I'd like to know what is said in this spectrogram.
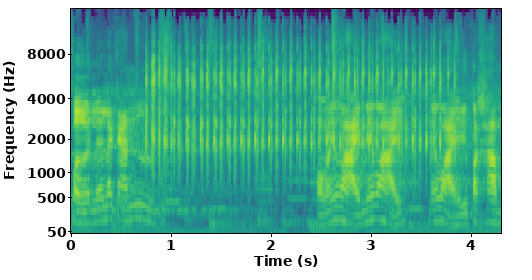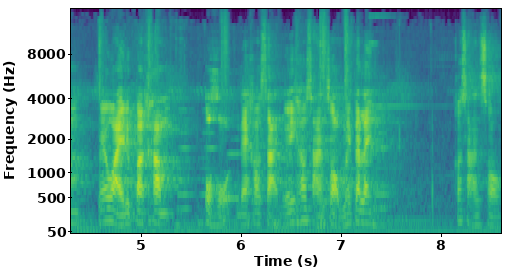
เปิดเลยแล้วกัน ขอไม่ไหวไม่ไหว ไม่ไหวหรือประคำไม่ไหวหรือประคำโอ้โห ได้ข้าวสารเฮ้ยข้าวสารสองไม่เป็นไรข้าวสารสอง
